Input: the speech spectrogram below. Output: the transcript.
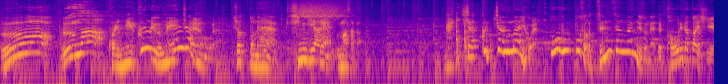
うわうまっ。これ肉よりうめえんじゃねえのこれ。ちょっとね信じられんうまさが。めちゃくちゃうまいこれ。豆腐っぽさが全然ないんですよね。で香り高いし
